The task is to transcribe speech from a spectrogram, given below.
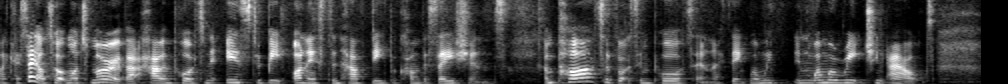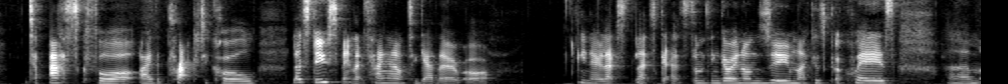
like I say, I'll talk more tomorrow about how important it is to be honest and have deeper conversations. And part of what's important, I think, when we in, when we're reaching out to ask for either practical, let's do something, let's hang out together, or you know, let's let's get something going on Zoom, like a, a quiz. Um,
